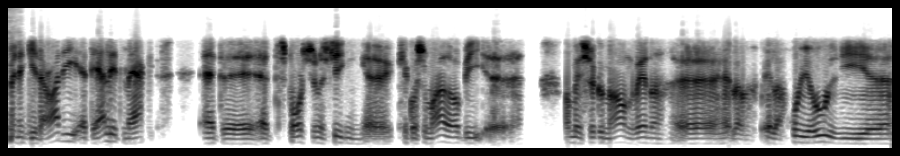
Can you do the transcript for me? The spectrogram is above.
Men det giver dig ret i, at det er lidt mærkeligt, at, øh, at sportsjournalistikken øh, kan gå så meget op i, øh, om jeg København vinder, øh, eller, eller ryger ud i, øh,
